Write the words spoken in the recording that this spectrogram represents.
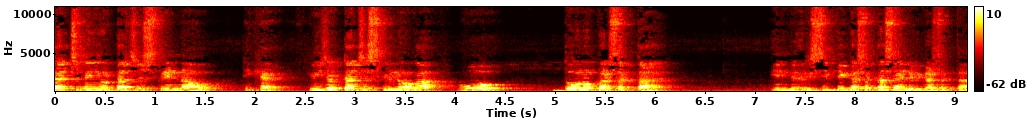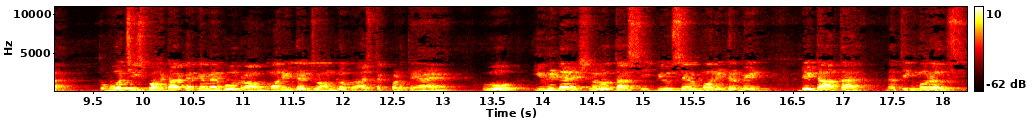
टच नहीं हो टच स्क्रीन ना हो ठीक है? क्योंकि जो टच स्क्रीन होगा वो दोनों कर सकता है। इन रिसीव भी कर सकता है सेंड भी कर सकता। है तो वो चीज़ को हटा करके मैं बोल रहा हूँ मॉनिटर जो हम लोग आज तक पढ़ते आए हैं, वो यूनिडायरेक्शनल होता है। सीपीयू से मॉनिटर में डेटा आता है नथिंग मोरल्स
